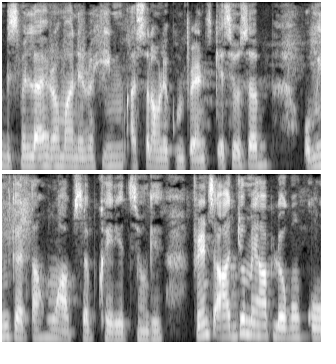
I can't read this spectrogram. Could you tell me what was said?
बिसमीम अल्लाम फ्रेंड्स, कैसे हो सब? उम्मीद करता हूँ आप सब खैरियत से होंगे। फ्रेंड्स, आज जो मैं आप लोगों को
